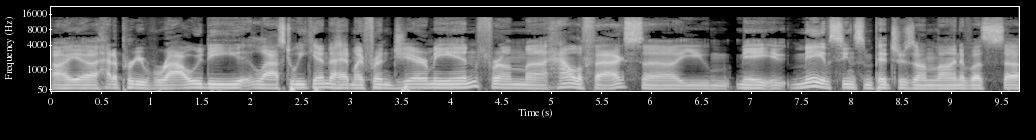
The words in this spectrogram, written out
I uh, had a pretty rowdy last weekend. I had my friend Jeremy in from uh, Halifax. Uh, you may may have seen some pictures online of us uh,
